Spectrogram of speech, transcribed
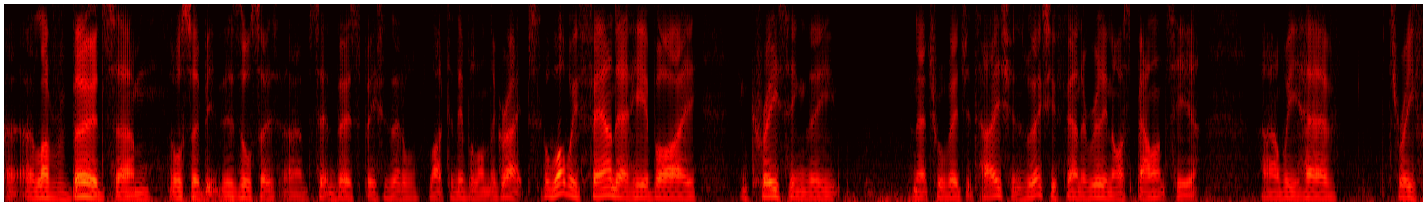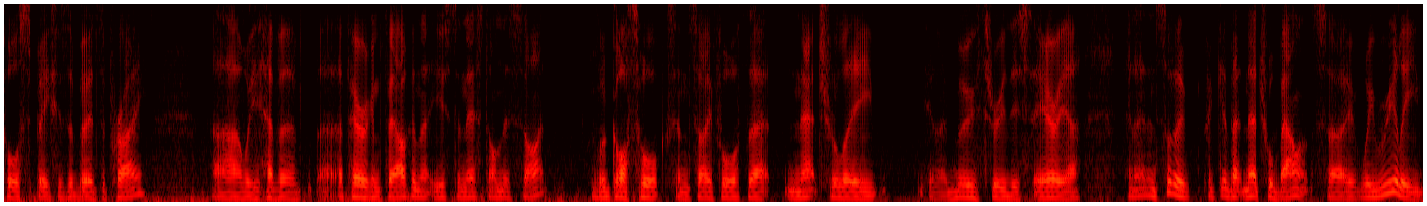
a, a lover of birds, um, also be, there's also uh, certain bird species that will like to nibble on the grapes. But what we've found out here by increasing the natural vegetation is we've actually found a really nice balance here. Uh, we have three, four species of birds of prey. Uh, we have a, a, peregrine falcon that used to nest on this site. We've got goshawks and so forth that naturally, you know, move through this area and, and sort of get that natural balance. So we really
